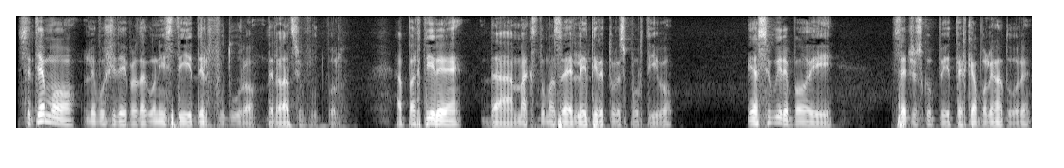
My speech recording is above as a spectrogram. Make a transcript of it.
Sentiamo le voci dei protagonisti del futuro della Lazio Football, a partire da Max Tomaselli, il direttore sportivo, e a seguire poi Sergio Scoppetta, il capo allenatore,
